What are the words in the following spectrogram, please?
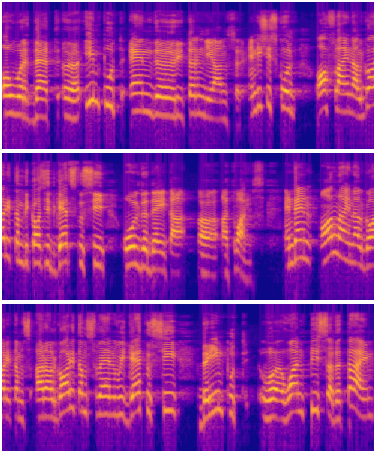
over that uh, input and uh, return the answer. And this is called offline algorithm because it gets to see all the data uh, at once. And then online algorithms are algorithms where we get to see the input one piece at a time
